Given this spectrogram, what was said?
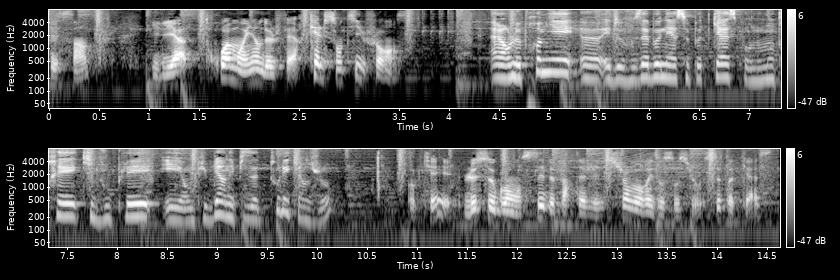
c'est simple, il y a trois moyens de le faire. Quels sont-ils Florence? Alors le premier est de vous abonner à ce podcast pour nous montrer qu'il vous plaît et on publie un épisode tous les 15 jours. Ok. Le second, c'est de partager sur vos réseaux sociaux ce podcast.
